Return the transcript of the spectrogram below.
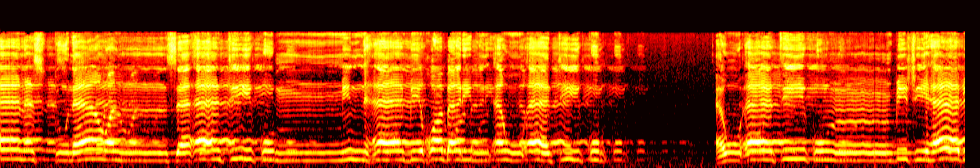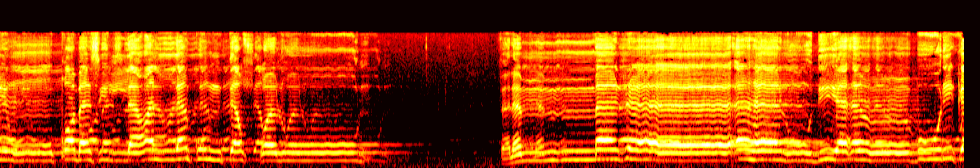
آنست نارا سآتيكم منها بخبر أو آتيكم أو آتيكم بشهاب قبس لعلكم تصلون فلما جاءها نودي أن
